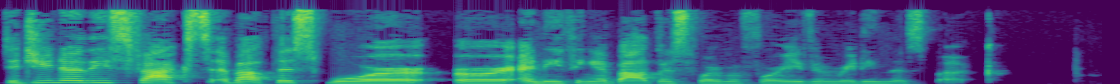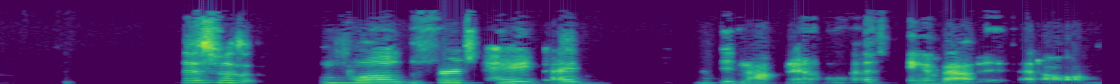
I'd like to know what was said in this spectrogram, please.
Did you know these facts about this war or anything about this war before even reading this book? This was well, the first page I did not know a thing about it at all,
